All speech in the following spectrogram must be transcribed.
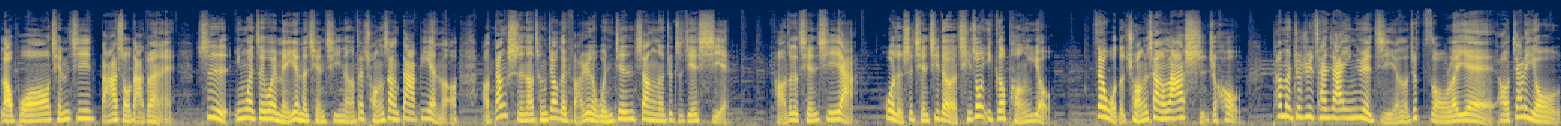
老婆前妻把他手打断，哎，是因为这位美艳的前妻呢，在床上大便了啊。当时呢，呈交给法院的文件上呢，就直接写，好，这个前妻呀、或者是前妻的其中一个朋友，在我的床上拉屎之后。他们就去参加音乐节了，就走了耶。哦，家里有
